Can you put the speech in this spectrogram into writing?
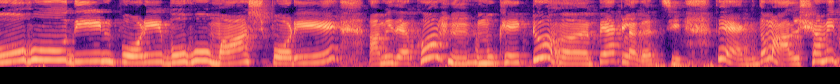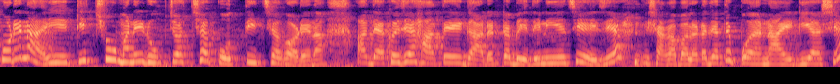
বহু দিন পরে, বহু মাস পরে, আমি দেখো মুখে একটু প্যাক লাগাচ্ছি। তো একদম আলসামি করে না কিচ্ছু মানে রূপচর্চা করতে ইচ্ছা করে না। আর দেখো যে হাতে গার্ডারটা বেঁধে নিয়েছে, এই যে শাখাপালাটা যাতে না এগিয়ে আসে,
